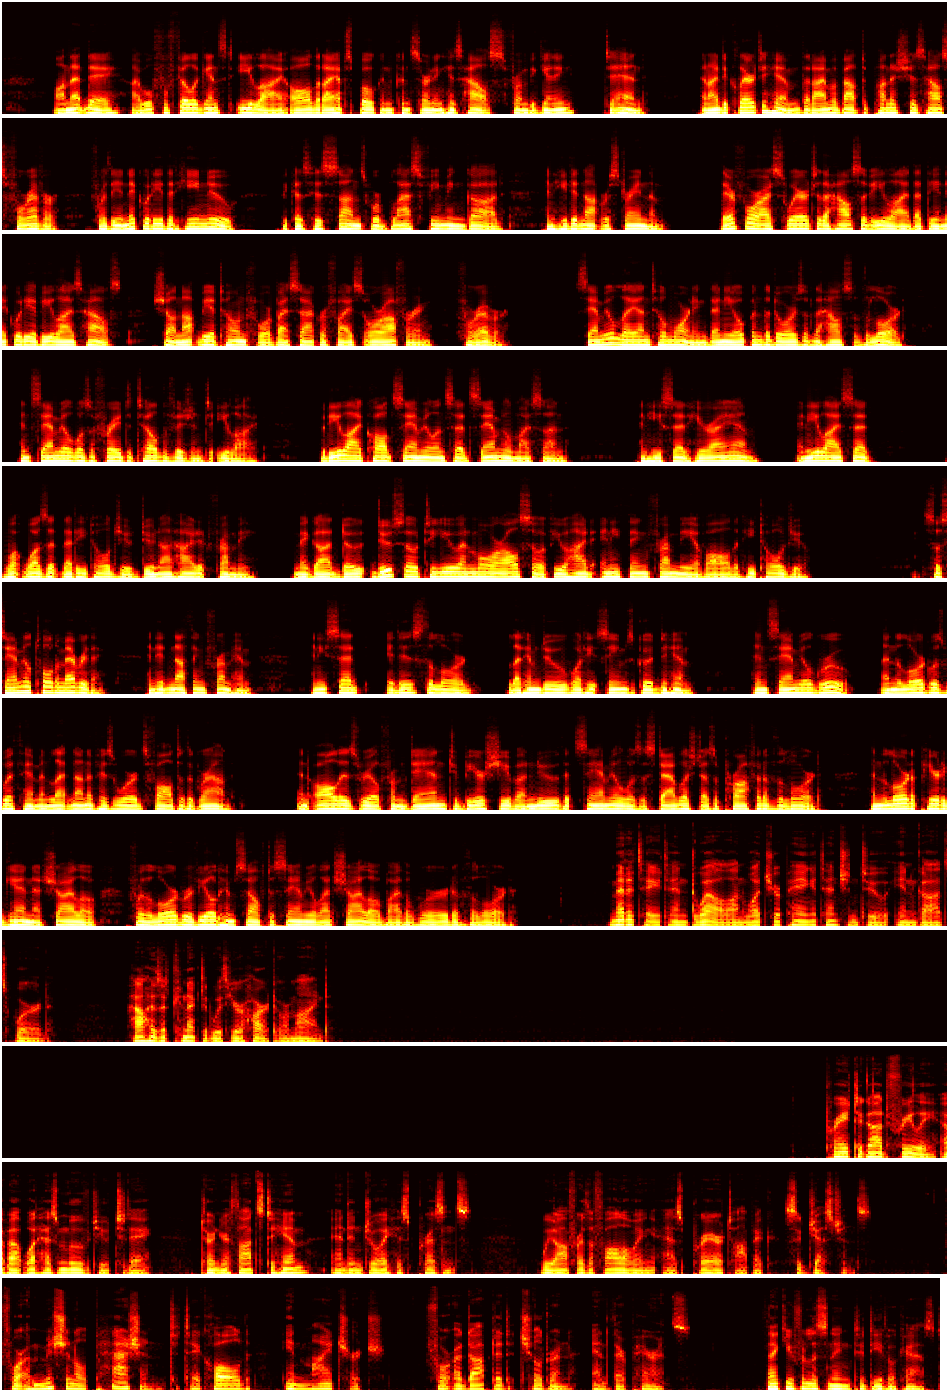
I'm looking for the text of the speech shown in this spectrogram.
On that day I will fulfill against Eli all that I have spoken concerning his house from beginning to end. And I declare to him that I am about to punish his house forever for the iniquity that he knew because his sons were blaspheming God, and he did not restrain them. Therefore I swear to the house of Eli that the iniquity of Eli's house shall not be atoned for by sacrifice or offering forever. Samuel lay until morning, then he opened the doors of the house of the Lord. And Samuel was afraid to tell the vision to Eli. But Eli called Samuel and said, Samuel, my son. And he said, Here I am. And Eli said, What was it that he told you? Do not hide it from me. May God do, do so to you and more also if you hide anything from me of all that he told you. So Samuel told him everything, and hid nothing from him. And he said, It is the Lord. Let him do what he seems good to him. And Samuel grew, and the Lord was with him, and let none of his words fall to the ground. And all Israel from Dan to Beersheba knew that Samuel was established as a prophet of the Lord. And the Lord appeared again at Shiloh, for the Lord revealed himself to Samuel at Shiloh by the word of the Lord. Meditate and dwell on what you're paying attention to in God's Word. How has it connected with your heart or mind? Pray to God freely about what has moved you today. Turn your thoughts to Him and enjoy His presence. We offer the following as prayer topic suggestions for a missional passion to take hold in my church, for adopted children and their parents. Thank you for listening to DevoCast.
